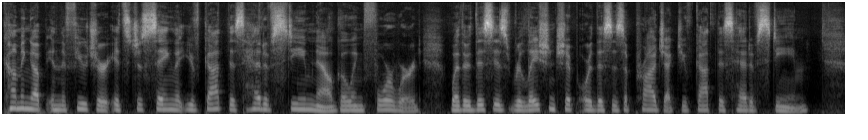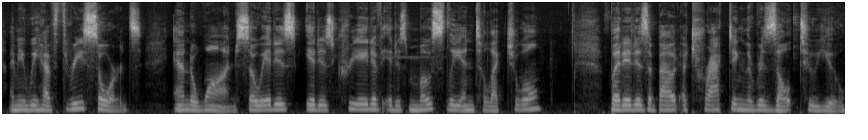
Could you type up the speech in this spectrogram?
coming up in the future, it's just saying that you've got this head of steam now going forward, whether this is relationship or this is a project, you've got this head of steam. I mean, we have three swords and a wand. So it is it is creative, it is mostly intellectual but it is about attracting the result to you,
